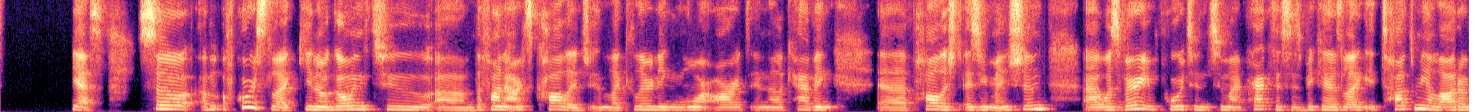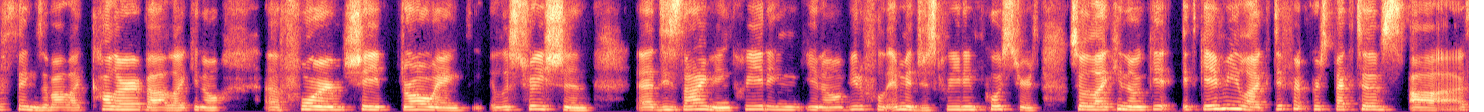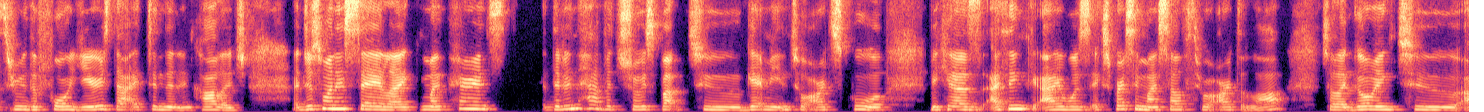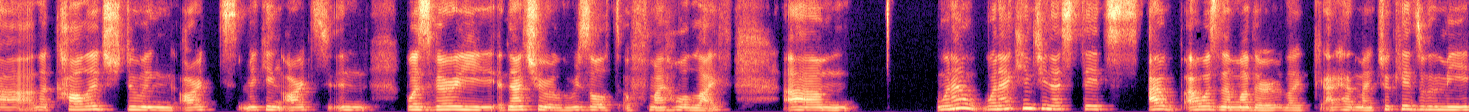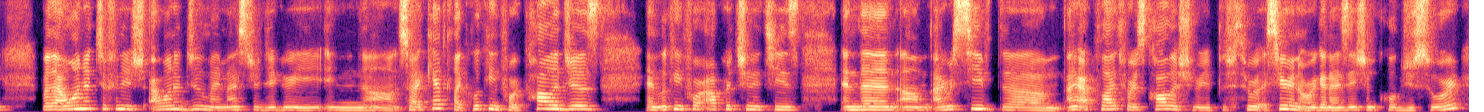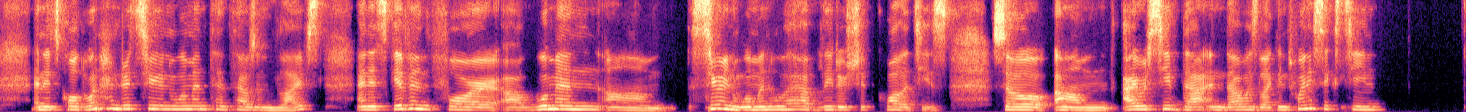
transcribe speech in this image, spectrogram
Yes. So, um, of course, like, you know, going to um, the Fine Arts College and like learning more art and like having uh, polished, as you mentioned, uh, was very important to my practices because like it taught me a lot of things about like color, about like, you know, uh, form, shape, drawing, illustration. Uh, designing, creating, you know, beautiful images, creating posters. So, like, you know, get, it gave me like different perspectives uh, through the four years that I attended in college. I just want to say, like, my parents didn't have a choice but to get me into art school because I think I was expressing myself through art a lot. So like going to uh, like college, doing art, making art, and was very natural result of my whole life. Um, when I when I came to United States, I I was the mother. Like I had my two kids with me, but I wanted to finish. I want to do my master degree in. Uh, so I kept like looking for colleges and looking for opportunities. And then um, I received. Um, I applied for a scholarship through a Syrian organization called Jusoor, and it's called 100 Syrian Women, 10,000 Lives, and it's given for uh, women, um, Syrian women who have leadership qualities. So um, I received that, and that was like in 2016.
